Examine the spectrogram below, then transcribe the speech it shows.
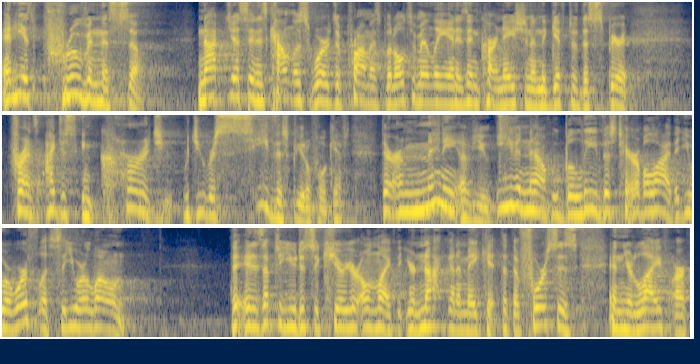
And he has proven this so. Not just in his countless words of promise, but ultimately in his incarnation and the gift of the Spirit. Friends, I just encourage you, would you receive this beautiful gift? There are many of you, even now, who believe this terrible lie that you are worthless, that you are alone. That it is up to you to secure your own life, that you're not going to make it, that the forces in your life are,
